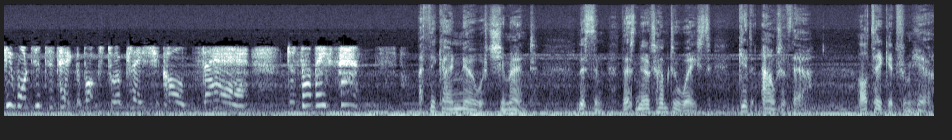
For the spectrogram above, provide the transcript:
She wanted to take the box to a place she called there. Does that make sense? I think I know what she meant. Listen, there's no time to waste. Get out of there. I'll take it from here.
